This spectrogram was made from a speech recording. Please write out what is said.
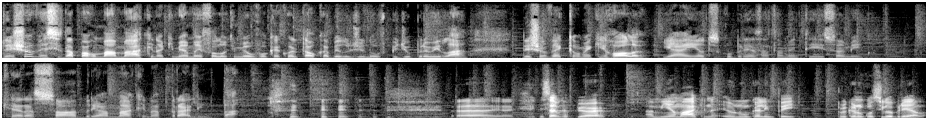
deixa eu ver se dá pra arrumar a máquina, que minha mãe falou que meu avô quer cortar o cabelo de novo, pediu pra eu ir lá. Deixa eu ver como é que rola. E aí eu descobri exatamente isso, amigo. Que era só abrir a máquina pra limpar. ai, ai. E sabe o que é pior? A minha máquina eu nunca limpei porque eu não consigo abrir ela.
